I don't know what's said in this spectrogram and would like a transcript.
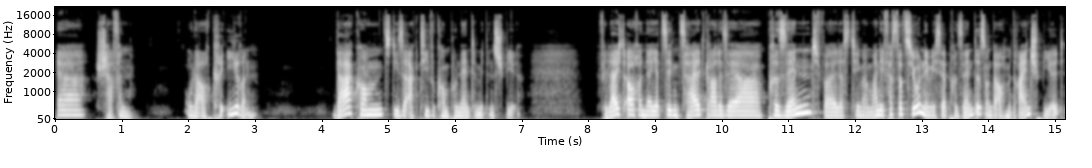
erschaffen oder auch kreieren. Da kommt diese aktive Komponente mit ins Spiel vielleicht auch in der jetzigen Zeit gerade sehr präsent, weil das Thema Manifestation nämlich sehr präsent ist und auch mit reinspielt,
